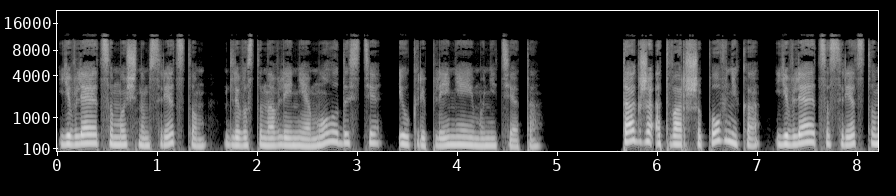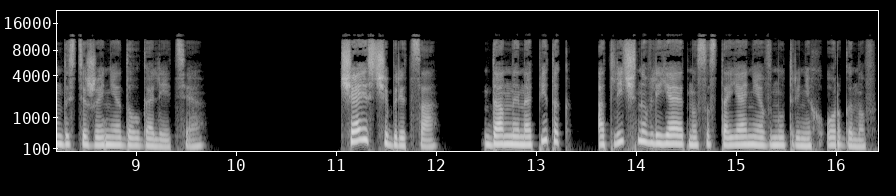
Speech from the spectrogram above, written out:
является мощным средством для восстановления молодости и укрепления иммунитета. Также отвар шиповника является средством достижения долголетия. Чай из чабреца. Данный напиток отлично влияет на состояние внутренних органов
